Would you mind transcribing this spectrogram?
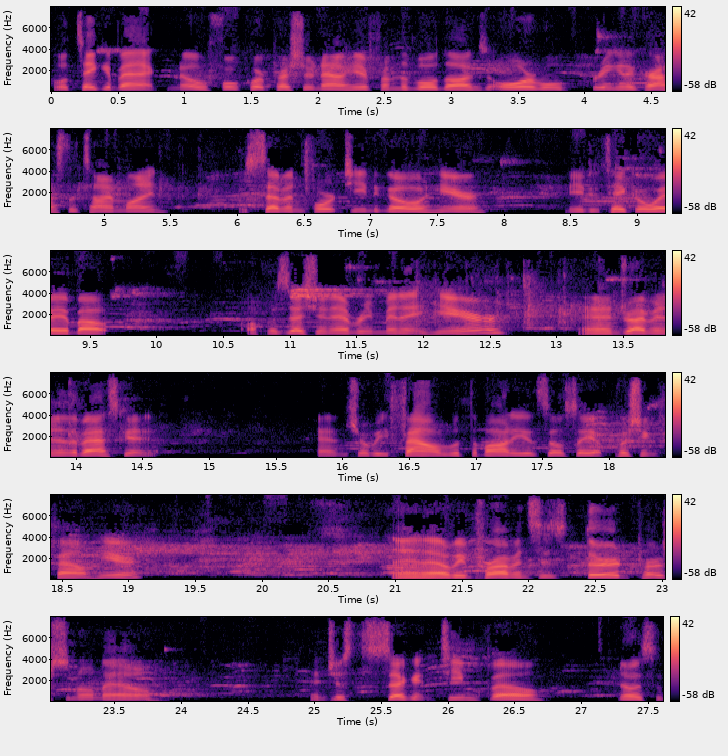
will take it back. No full court pressure now here from the Bulldogs, or we'll bring it across the timeline. With 7.14 to go here. Need to take away about a possession every minute here. And driving into the basket. And she'll be fouled with the body, they'll say a pushing foul here. And that'll be Province's third personal now. And just the second team foul. No, it's the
